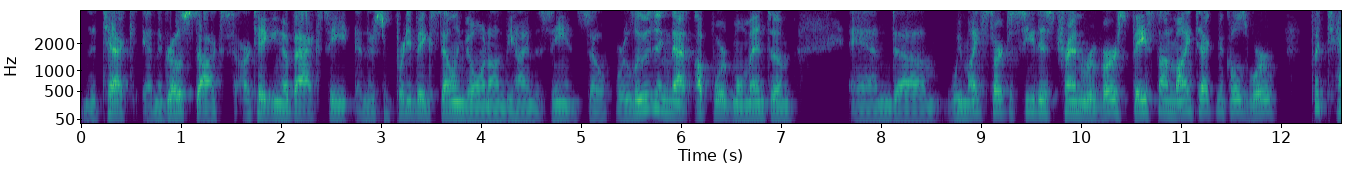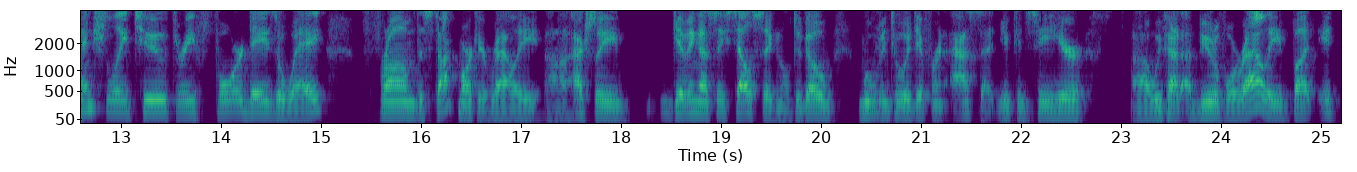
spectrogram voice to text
the tech and the growth stocks are taking a back seat, and there's some pretty big selling going on behind the scenes. So we're losing that upward momentum, and um, we might start to see this trend reverse. Based on my technicals, we're potentially two, three, four days away from the stock market rally uh, actually giving us a sell signal to go move into a different asset. You can see here uh, we've had a beautiful rally, but it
